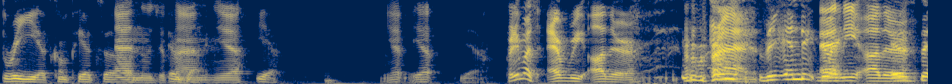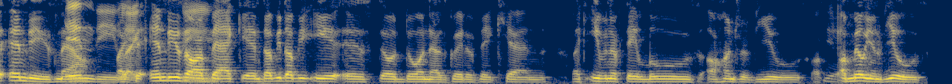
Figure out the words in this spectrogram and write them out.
three years compared to and New Japan. Impact. Yeah. yeah Yep. Yep. yeah Pretty much every other and brand, the indie the, any other. It's the indies now. Indie, like, like, the indies are back in. WWE is still doing as great as they can. Like even if they lose a hundred views, a- Yeah. a million views,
